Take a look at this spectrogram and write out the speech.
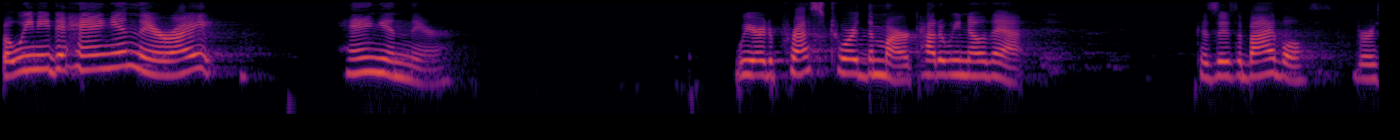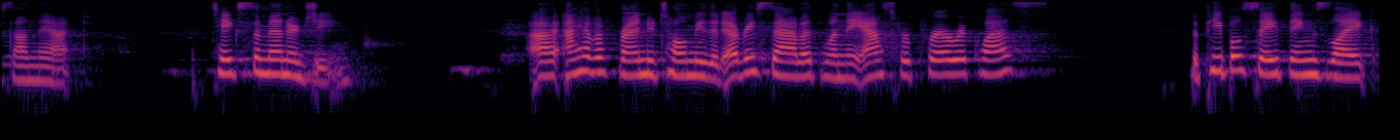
But we need to hang in there, right? Hang in there. We are to press toward the mark. How do we know that? Because there's a Bible verse on that. Takes some energy. I have a friend who told me that every Sabbath, when they ask for prayer requests, the people say things like,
